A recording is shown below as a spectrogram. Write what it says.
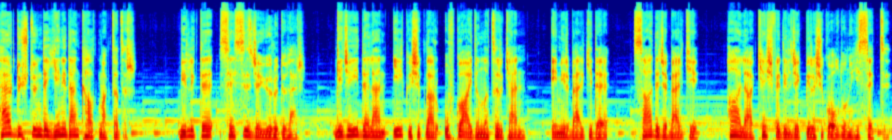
Her düştüğünde yeniden kalkmaktadır. Birlikte sessizce yürüdüler. Geceyi delen ilk ışıklar ufku aydınlatırken Emir belki de sadece belki hala keşfedilecek bir ışık olduğunu hissetti.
